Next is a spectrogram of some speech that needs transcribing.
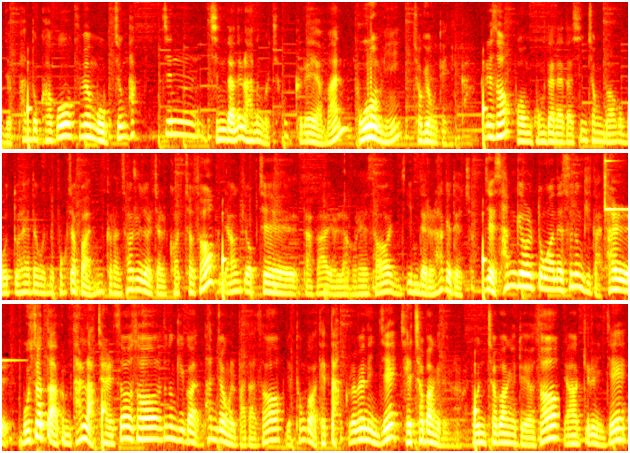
이제 판독하고 수면 무호흡증 확진 진단을 하는 거죠. 그래야만 보험이 적용되니까. 그래서 보험공단에다 신청도 하고 뭣도 해야 되고 이제 복잡한 그런 서류 절차를 거쳐서 양압기 업체에다가 연락을 해서 임대를 하게 되죠. 이제 3개월 동안의 수능 기간 잘 못 썼다 그럼 탈락. 잘 써서 수능 기간 판정을 받아서 통과가 됐다. 그러면 이제 재처방이 되는 거예요. 본 처방이 되어서 양압기를 이제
